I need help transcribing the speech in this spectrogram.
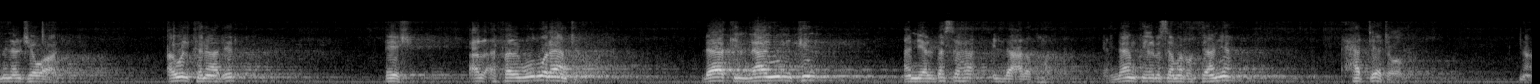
من الجوارح أو الكنادر إيش؟ ال- فالوضوء لا ينتهي لكن لا يمكن أن يلبسها إلا على طهارة يعني لا يمكن يلبسها مرة ثانية حتى يتوضأ. نعم.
